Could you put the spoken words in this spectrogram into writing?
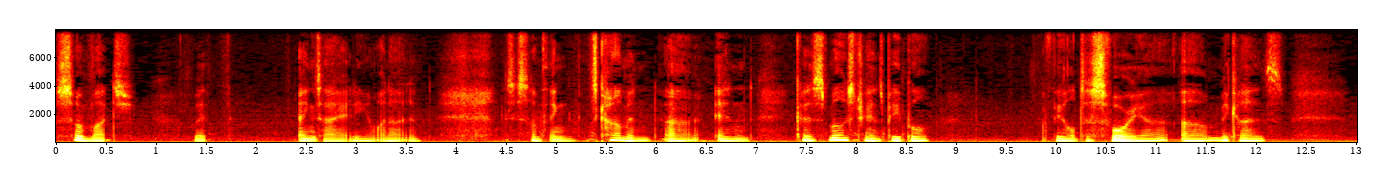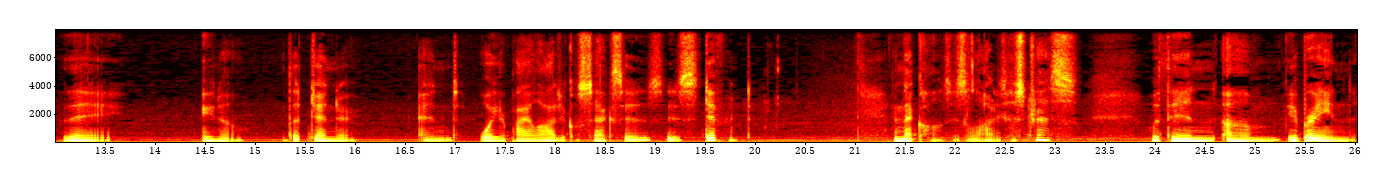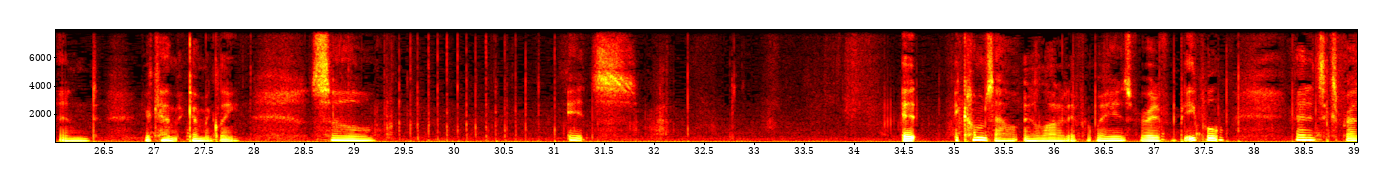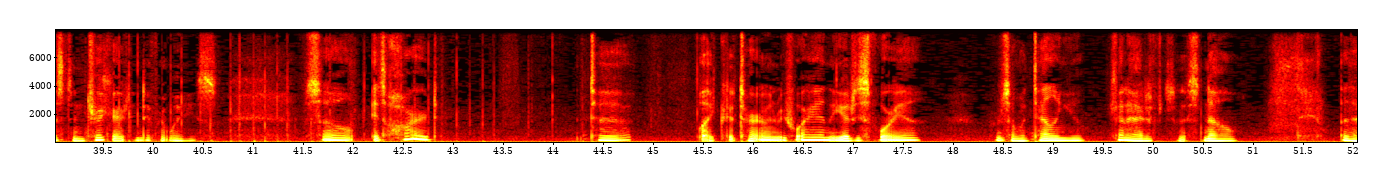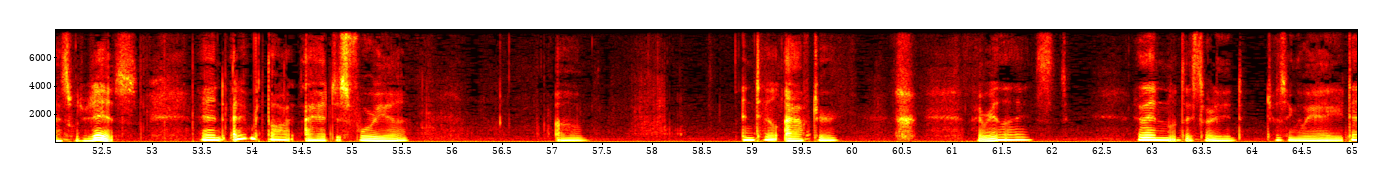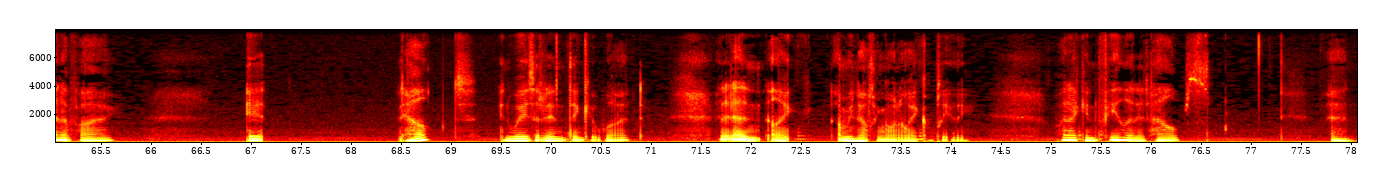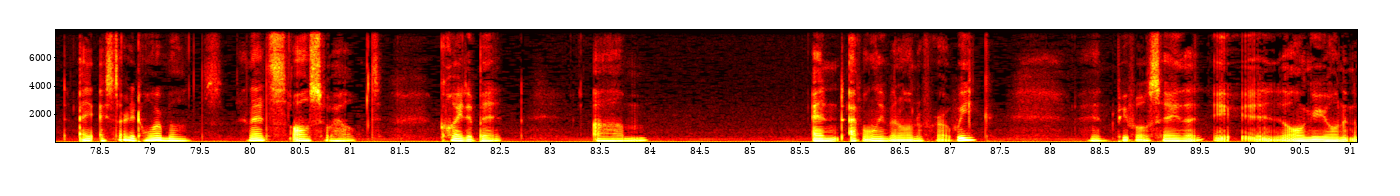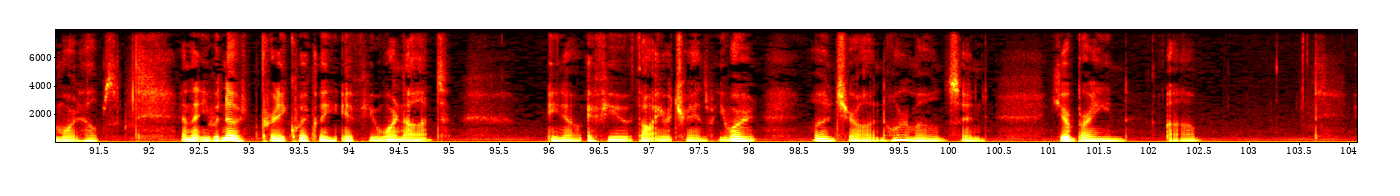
so much with anxiety and whatnot and this is something that's common uh, in because most trans people feel dysphoria um, because they, you know, the gender and what your biological sex is is different, and that causes a lot of distress within um, your brain and your chem- chemically. So it's it comes out in a lot of different ways for different people, and it's expressed and triggered in different ways. So it's hard to like determine beforehand that you have dysphoria from someone telling you. You kind of have to know that that's what it is. And I never thought I had dysphoria um, until after I realized. And then once I started dressing the way I identify, it, it helped in ways that I didn't think it would. And it didn't, like, I mean, nothing went away completely. But I can feel it, it helps. And I, I started hormones, and that's also helped quite a bit. Um, and I've only been on it for a week, and people say that it, it, the longer you're on it, the more it helps, and that you would know pretty quickly if you were not, you know, if you thought you were trans but you weren't. Once you're on hormones and your brain, um,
